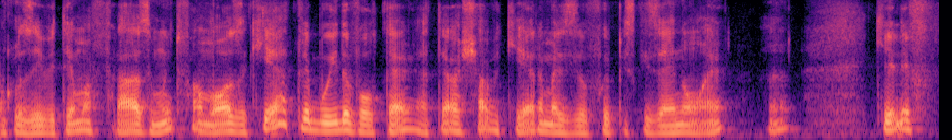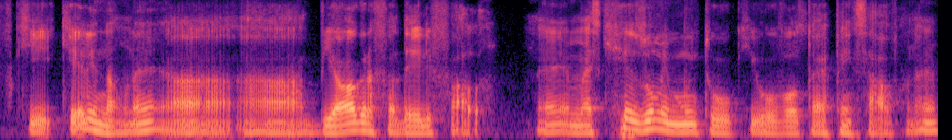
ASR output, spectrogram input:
Inclusive, tem uma frase muito famosa que é atribuída a Voltaire, até eu achava que era, mas eu fui pesquisar e não é. Né? Que ele que, que ele não, né? A, a biógrafa dele fala, né? Mas que resume muito o que o Voltaire pensava, né?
